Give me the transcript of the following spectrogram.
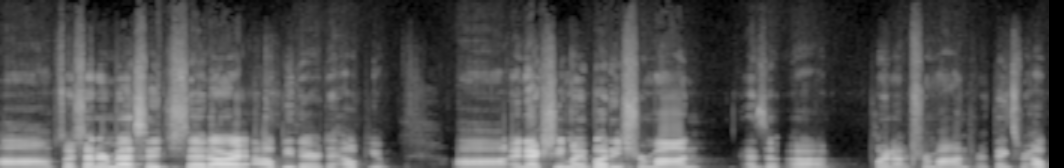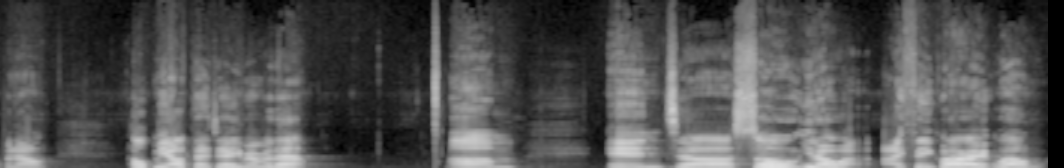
Um, so I sent her a message, said, all right, I'll be there to help you. Uh, and actually, my buddy Sherman has a uh, point out Sherman for thanks for helping out. Helped me out that day. Remember that? Um, and uh, so, you know, I think, all right, well,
